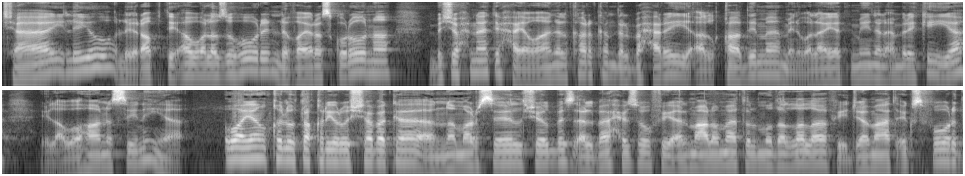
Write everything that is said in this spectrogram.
تشاي ليو لربط أول ظهور لفيروس كورونا بشحنات حيوان الكركند البحري القادمة من ولاية مين الأمريكية إلى ووهان الصينية. وينقل تقرير الشبكة أن مارسيل شيلبس الباحث في المعلومات المضللة في جامعة إكسفورد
